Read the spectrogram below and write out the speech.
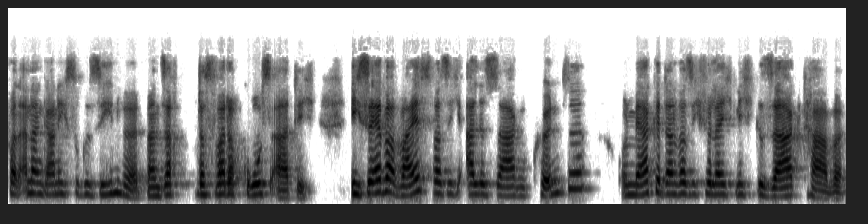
von anderen gar nicht so gesehen wird. Man sagt, das war doch großartig. Ich selber weiß, was ich alles sagen könnte und merke dann, was ich vielleicht nicht gesagt habe.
